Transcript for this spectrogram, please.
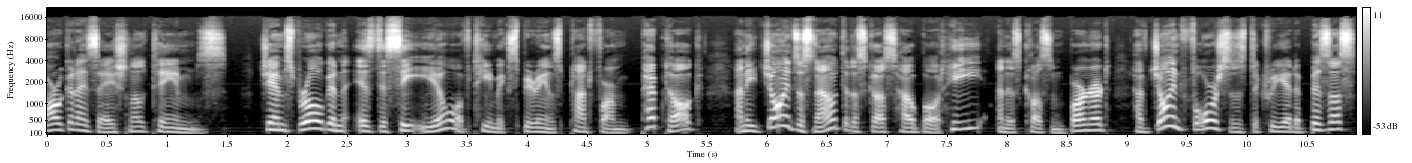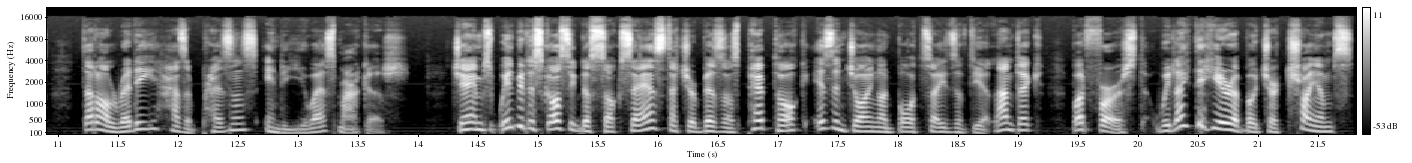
organisational teams. James Brogan is the CEO of team experience platform Pep Talk, and he joins us now to discuss how both he and his cousin Bernard have joined forces to create a business that already has a presence in the US market. James, we'll be discussing the success that your business Pep Talk is enjoying on both sides of the Atlantic. But first, we'd like to hear about your triumphs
